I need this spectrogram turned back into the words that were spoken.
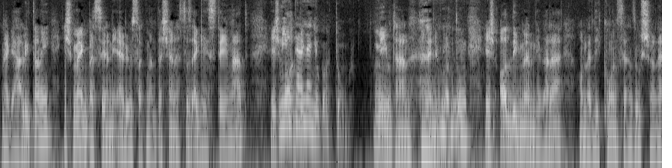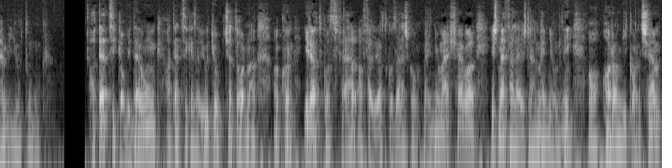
megállítani, és megbeszélni erőszakmentesen ezt az egész témát. És Miután addig... lenyugodtunk. Miután lenyugodtunk, és addig menni vele, ameddig konszenzusra nem jutunk. Ha tetszik a videónk, ha tetszik ez a YouTube csatorna, akkor iratkozz fel a feliratkozás gomb megnyomásával, és ne felejtsd el megnyomni a harangikont sem,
